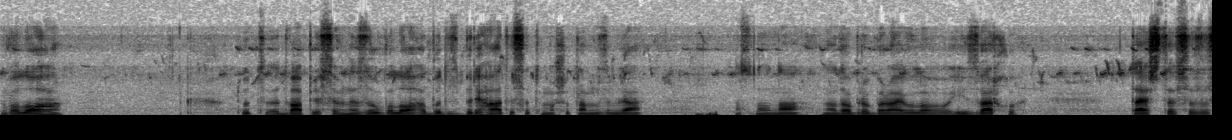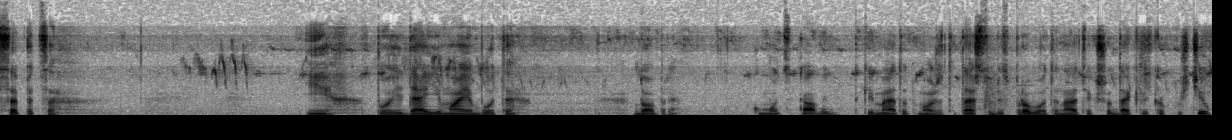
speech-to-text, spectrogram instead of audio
волога. Тут два плюси. Внизу волога буде зберігатися, тому що там земля основна, вона добре вбирає вологу. І зверху теж це все засипеться. І по ідеї має бути добре. Кому цікавий такий метод, можете теж собі спробувати, навіть якщо декілька кущів,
